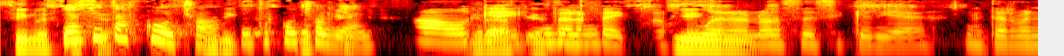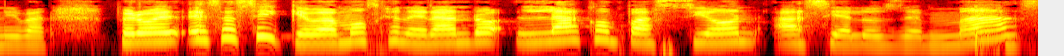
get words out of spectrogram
Sí, me Yo sí te escucho, sí te escucho bien. Ah, ok, Gracias. perfecto. Sí. Bueno, no sé si quería intervenir, Iván. Pero e- es así que vamos generando la compasión hacia los demás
